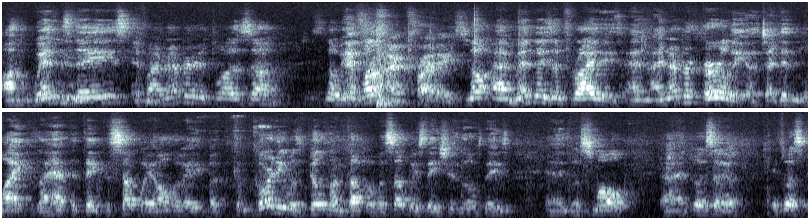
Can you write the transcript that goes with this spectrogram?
on Wednesdays. If I remember, it was uh, no, we had one. Fridays. No, uh, Mondays and Fridays, and I remember early, which I didn't like, because I had to take the subway all the way, but Concordia was built on top of a subway station in those days, and it was small, uh, it was a, it was,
